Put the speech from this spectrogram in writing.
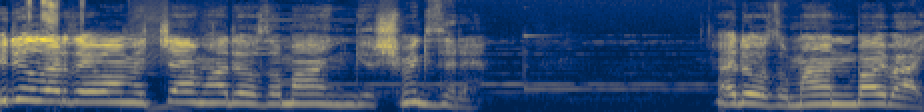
videolara devam edeceğim. Hadi o zaman görüşmek üzere. Hadi o zaman bay bay.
